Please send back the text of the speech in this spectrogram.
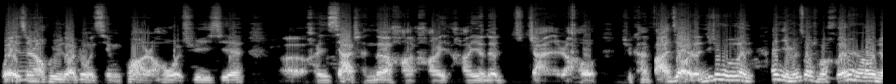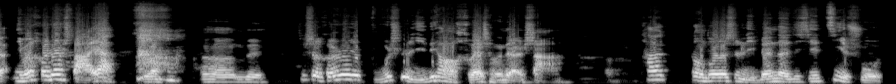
我也经常会遇到这种情况，然后我去一些呃很下沉的行行行业的展，然后去看发酵，人家就会问，哎，你们做什么合成生物学？你们合成啥呀？对吧？嗯，对，就是合成生物学不是一定要合成点啥，呃它更多的是里边的这些技术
